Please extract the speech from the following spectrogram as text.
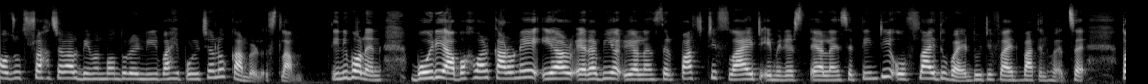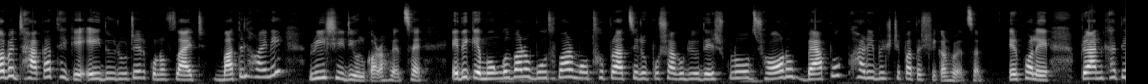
হজরত শাহজালাল বিমানবন্দরের নির্বাহী পরিচালক কামরুল ইসলাম। তিনি বলেন, বৈরি আবহাওয়ার কারণে এয়ার, অ্যারাবিয়া এয়ারলাইন্সের পাঁচটি ফ্লাইট, এমিরেটস এয়ারলাইন্সের তিনটি ও ফ্লাই দুবাইয়ের দুটি ফ্লাইট বাতিল হয়েছে। তবে ঢাকা থেকে এই দুই রুটের কোনো ফ্লাইট বাতিল হয়নি, রিশিডিউল করা হয়েছে। এদিকে মঙ্গলবার ও বুধবার মধ্যপ্রাচ্যের উপসাগরীয় দেশগুলো ঝড় ও ব্যাপক ভারী বৃষ্টিপাতের শিকার হয়েছে। এর ফলে প্রাণঘাতী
